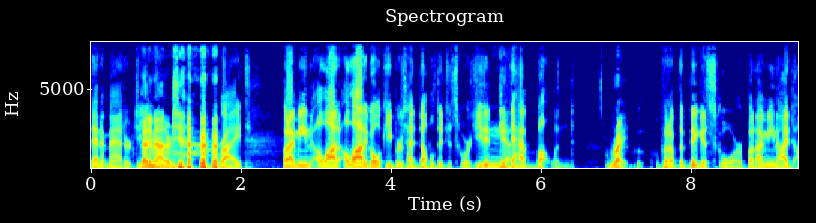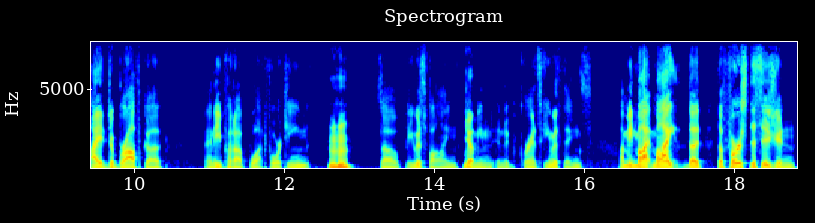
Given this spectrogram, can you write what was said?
then it mattered to you. Then you. it mattered. Yeah. right? But I mean, a lot a lot of goalkeepers had double digit scores. You didn't need Yeah. to have Butland right. who put up the biggest score. But I mean, I I had Dubravka, and he put up what fourteen. Mm-hmm. So he was fine. Yep. I mean, in the grand scheme of things. I mean, my my the the first decision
